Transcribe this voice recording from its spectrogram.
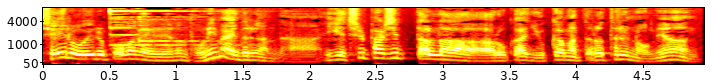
셰일 오일을 뽑아내려면 돈이 많이 들어간다. 이게 7, 80달러로까지 유가만 떨어뜨려 놓으면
